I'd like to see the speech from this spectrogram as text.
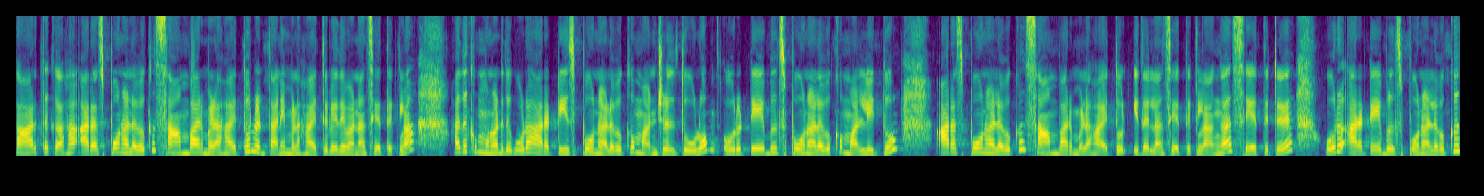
காரத்துக்காக அரை ஸ்பூன் அளவுக்கு சாம்பார் மிளகாய்த்தூள் இல்லை தனி மிளகாய்த்தூள் எது வேணால் சேர்த்துக்கலாம். அதுக்கு முன்னாடி கூட அரை டீஸ்பூன் அளவுக்கு மஞ்சள் தூளும் ஒரு டேபிள் ஸ்பூன் அளவுக்கு மல்லித்தூள் அரை ஸ்பூன் அளவுக்கு சாம்பார் மிளகாய்த்தூள் இதெல்லாம் சேர்த்துக்கலாங்க. சேர்த்துட்டு ஒரு அரை டேபிள் ஸ்பூன் அளவுக்கு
